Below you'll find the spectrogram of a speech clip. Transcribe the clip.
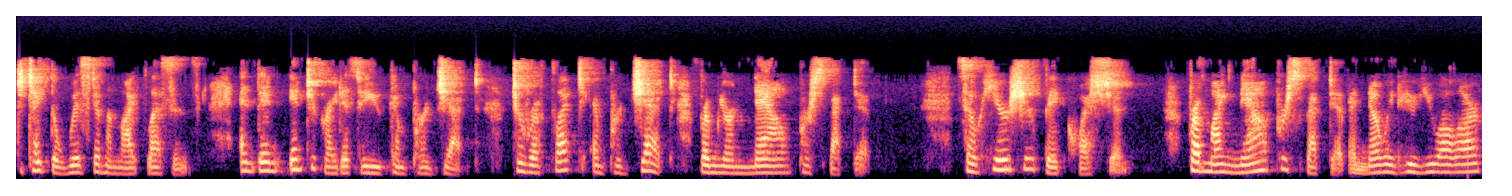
To take the wisdom and life lessons and then integrate it so you can project, to reflect and project from your now perspective. So here's your big question from my now perspective and knowing who you all are,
